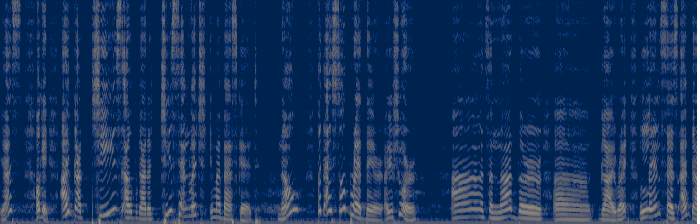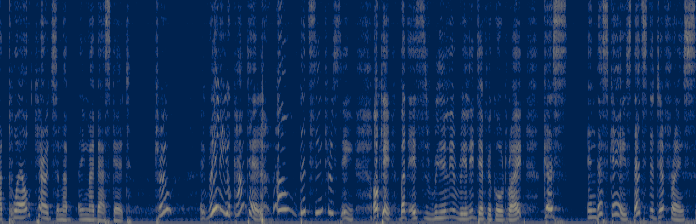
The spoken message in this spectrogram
Yes? Okay. I've got cheese. I've got a cheese sandwich in my basket. No? But I saw bread there. Are you sure? Ah, it's another uh, guy, right? Lynn says, I've got 12 carrots in my, in my basket. True? Uh, Really, you counted? oh, that's interesting. Okay, but it's really, really difficult, right? Because in this case, that's the difference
